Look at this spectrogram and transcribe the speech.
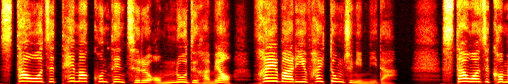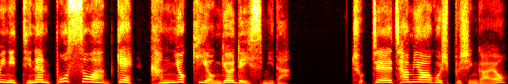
스타워즈 테마 콘텐츠를 업로드하며 활발히 활동 중입니다. 스타워즈 커뮤니티는 보스와 함께 강력히 연결돼 있습니다. 축제에 참여하고 싶으신가요?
